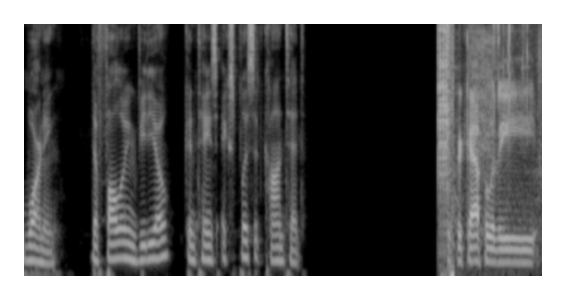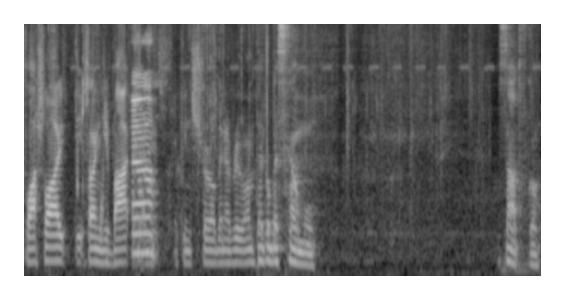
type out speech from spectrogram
Warning the following video contains explicit content. Just be careful with the flashlight. It's on your back. Yeah. and ah. It's fucking strobing everyone. Tego bez hełmu. Załatw go.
